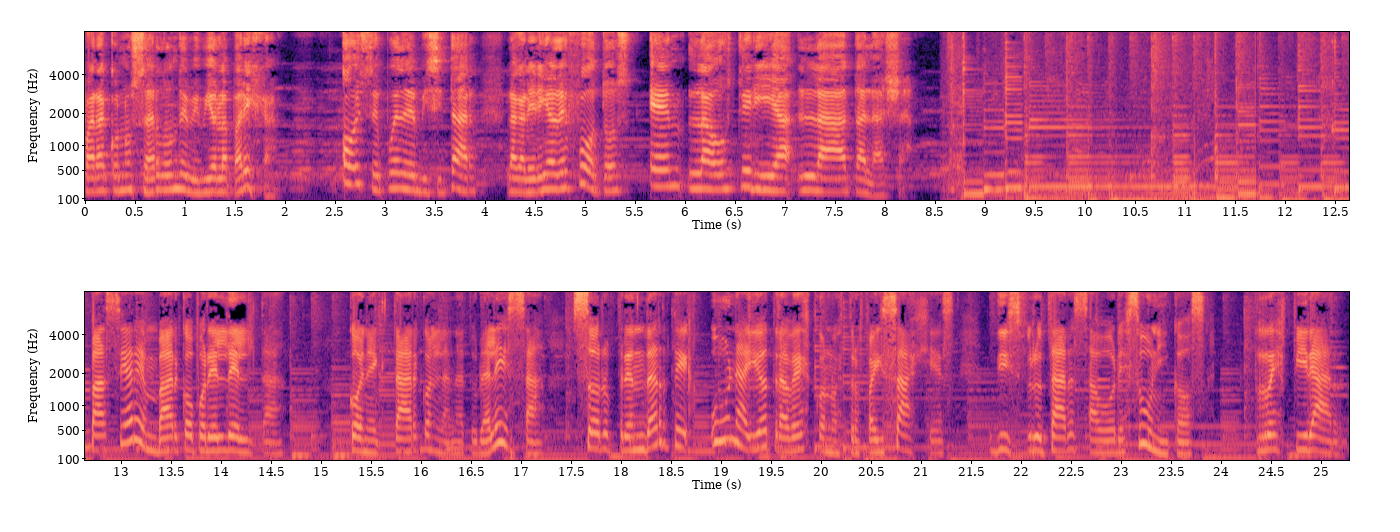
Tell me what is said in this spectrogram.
para conocer dónde vivió la pareja. Hoy se puede visitar la galería de fotos en la hostería La Atalaya. Pasear en barco por el delta, conectar con la naturaleza, sorprenderte una y otra vez con nuestros paisajes, disfrutar sabores únicos, respirar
